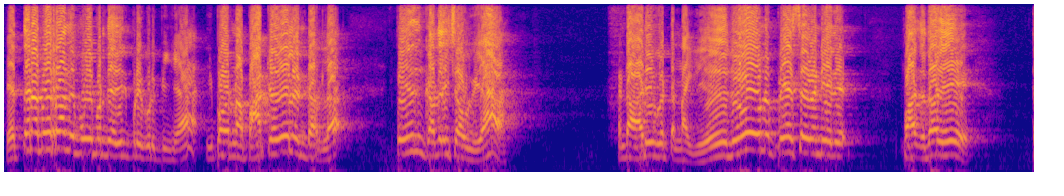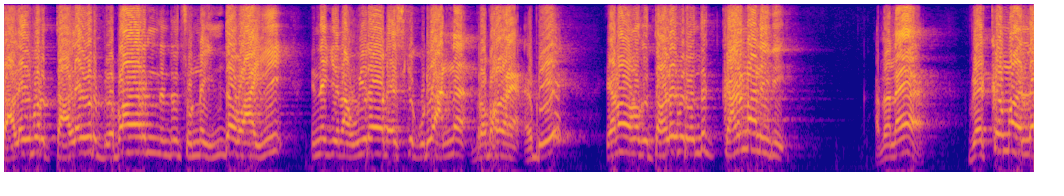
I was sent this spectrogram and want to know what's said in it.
எத்தனை பேர் அந்த புகைப்படத்தை எதிர்ப்பு பண்ணி கொடுப்பீங்க? இப்ப அவர் நான் பார்க்கவே இல்லைன்றார்ல இப்ப எதுவும் கதறி சாவுவியா? ஏண்டா அறிவு கட்டணா ஏதோ ஒன்று பேச வேண்டியது. பா- அதாவது தலைவர் தலைவர் பிரபாகரன் என்று சொன்ன இந்த வாயி இன்னைக்கு நான் உயிரோட நேசிக்கக்கூடிய அண்ணன் பிரபாகரன். எப்படி? ஏன்னா நமக்கு தலைவர் வந்து கருணாநிதி. அதானே? வெக்கமா இல்ல?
